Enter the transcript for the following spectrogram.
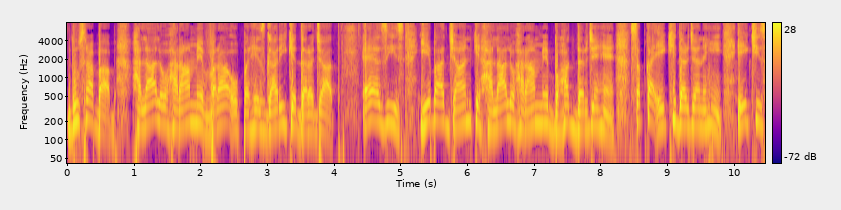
دوسرا باب، حلال و حرام میں ورا و پرہیزگاری کے درجات۔ اے عزیز، یہ بات جان کہ حلال و حرام میں بہت درجے ہیں، سب کا ایک ہی درجہ نہیں۔ ایک چیز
